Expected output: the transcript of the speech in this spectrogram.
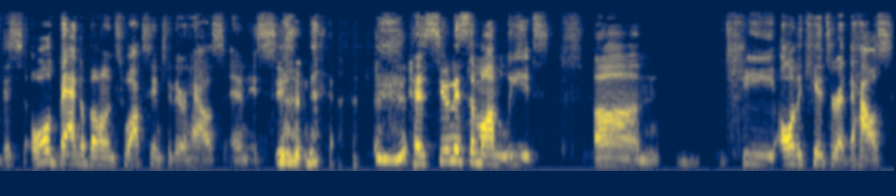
this old bag of bones walks into their house, and as soon as soon as the mom leaves, um, she all the kids are at the house.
